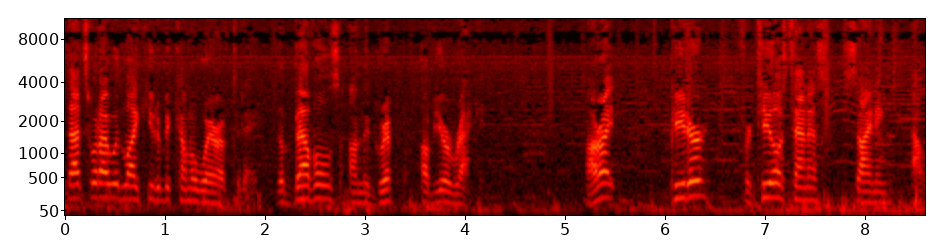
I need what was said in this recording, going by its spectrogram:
That's what I would like you to become aware of today. The bevels on the grip of your racket. All right, Peter for TELOS Tennis signing out.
